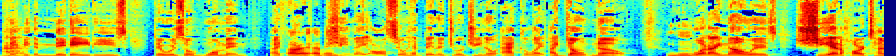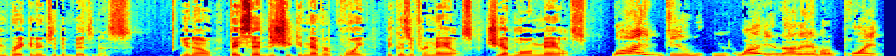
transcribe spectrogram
maybe the mid '80s, there was a woman. I think All right, I mean- she may also have been a Giorgino acolyte. I don't know. Mm-hmm. What I know is she had a hard time breaking into the business. You know, they said that she could never point because of her nails. She had long nails. "Why do you? Why are you not able to point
